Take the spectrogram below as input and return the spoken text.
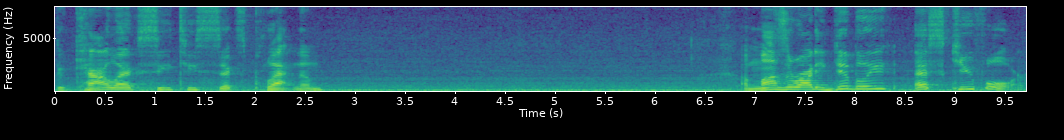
The Cadillac CT6 Platinum. A Maserati Ghibli SQ4.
